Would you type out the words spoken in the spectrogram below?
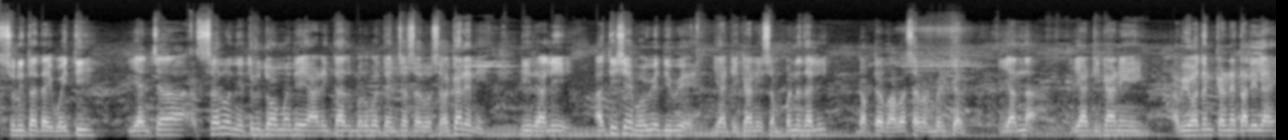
सुनीताताई वैती यांच्या सर्व नेतृत्वामध्ये आणि त्याचबरोबर त्यांच्या सर्व सहकार्याने ही रॅली अतिशय भव्य दिव्य या ठिकाणी संपन्न झाली. डॉक्टर बाबासाहेब आंबेडकर यांना या ठिकाणी अभिवादन करण्यात आलेलं आहे.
